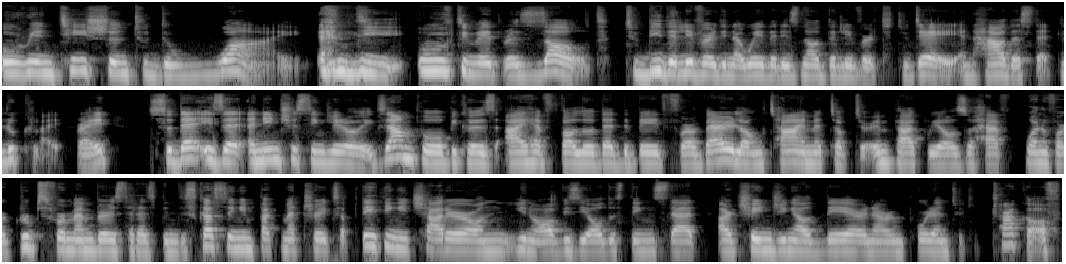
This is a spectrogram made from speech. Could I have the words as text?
orientation to the why and the ultimate result to be delivered in a way that is not delivered today? And how does that look like, right? So that is a, an interesting little example because I have followed that debate for a very long time at Top Tier Impact. We also have one of our groups for members that has been discussing impact metrics, updating each other on, you know, obviously all the things that are changing out there and are important to keep track of.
